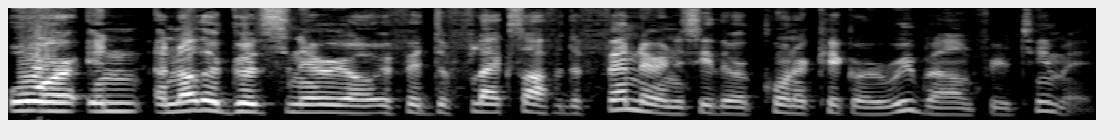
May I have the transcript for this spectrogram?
Or in another good scenario, if it deflects off a defender and it's either a corner kick or a rebound for your teammate.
